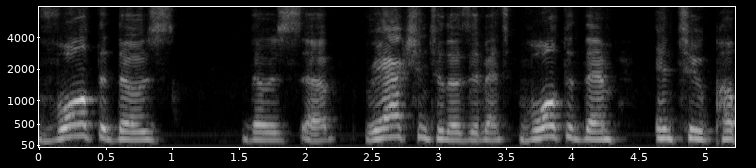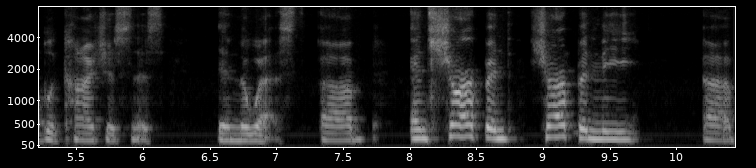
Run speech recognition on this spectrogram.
vaulted those those uh, reaction to those events, vaulted them into public consciousness in the West. Uh, and sharpened sharpened the uh,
